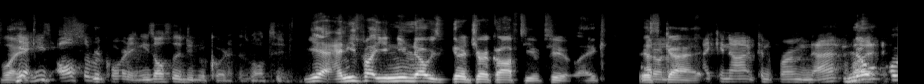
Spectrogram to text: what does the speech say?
Like yeah, he's also recording. He's also the dude recording as well too. yeah, and he's probably you know he's gonna jerk off to you too. Like I this don't guy. know. I cannot confirm that. No.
